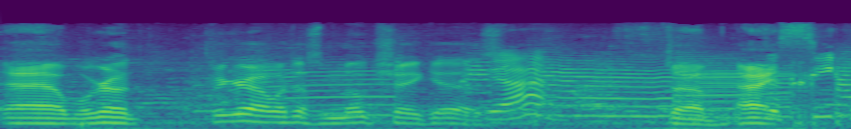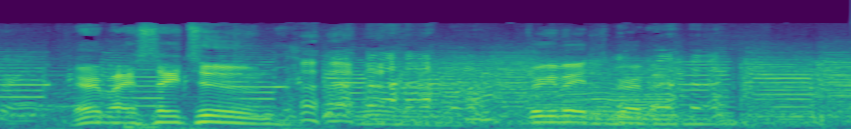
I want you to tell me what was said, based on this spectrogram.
uh, we're going to figure out what this milkshake is. yeah, So, all right. the secret. Everybody stay tuned. Drink of Ages, be right back.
